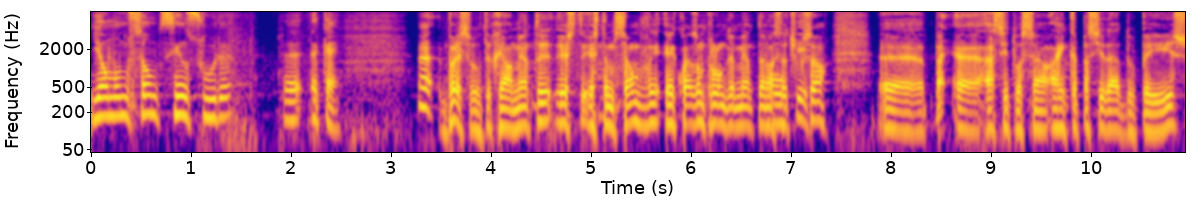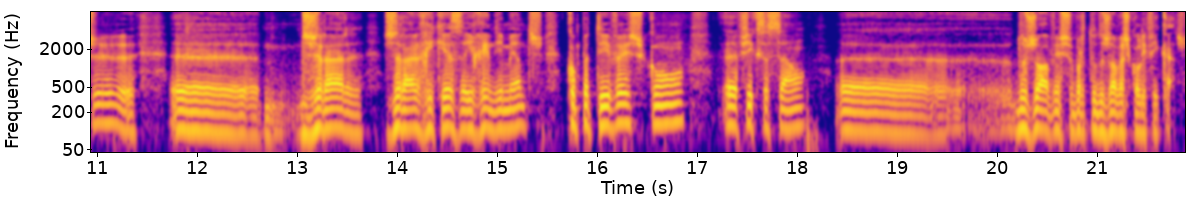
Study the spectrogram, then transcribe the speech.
e é uma moção de censura eh, a quem? Ah, pois, realmente, este, esta moção é quase um prolongamento da nossa discussão. Uh, bem, uh, há situação, há incapacidade do país uh, de gerar, gerar riqueza e rendimentos compatíveis com a fixação uh, dos jovens, sobretudo dos jovens qualificados.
